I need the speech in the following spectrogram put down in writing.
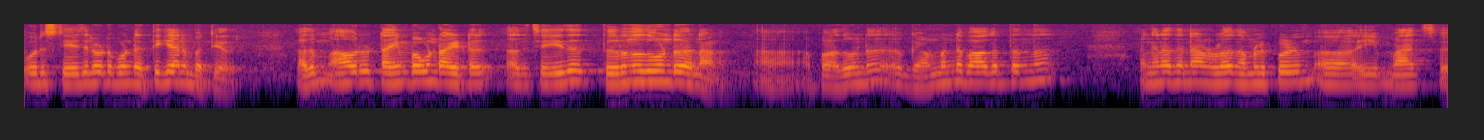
ഒരു സ്റ്റേജിലോട്ട് കൊണ്ട് എത്തിക്കാനും പറ്റിയത്. അതും ആ ഒരു ടൈം ബൗണ്ടായിട്ട് അത് ചെയ്ത് തീർന്നതുകൊണ്ട് തന്നെയാണ്. അപ്പോൾ അതുകൊണ്ട് ഗവൺമെന്റിന്റെ ഭാഗത്തുനിന്ന് അങ്ങനെ തന്നെയാണുള്ളത്. നമ്മളിപ്പോഴും ഈ മാച്ച്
